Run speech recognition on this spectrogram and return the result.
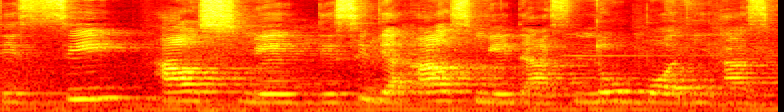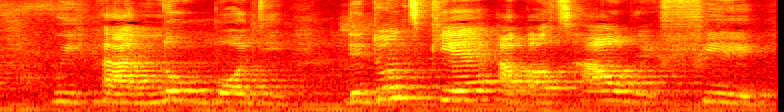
They see housemaid they see their housemaid as nobody as we are nobody. They don't care about how we feel.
